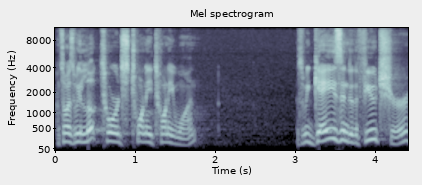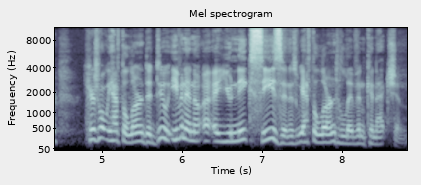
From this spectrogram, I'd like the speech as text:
And so, as we look towards 2021, as we gaze into the future, here's what we have to learn to do, even in a, a unique season, is we have to learn to live in connection.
